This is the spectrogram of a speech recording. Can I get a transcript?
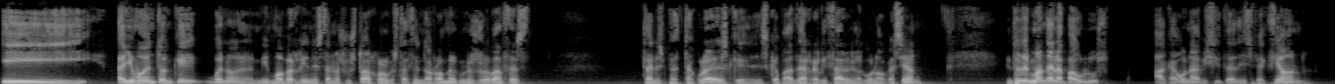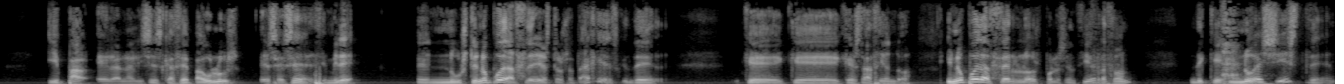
y hay un momento en que, bueno, en el mismo Berlín están asustados con lo que está haciendo Rommel, con esos avances tan espectaculares que es capaz de realizar en alguna ocasión. Entonces mandan a Paulus a haga una visita de inspección y el análisis que hace Paulus es ese, es decir, mire, eh, usted no puede hacer estos ataques de, que, que está haciendo. Y no puede hacerlos por la sencilla razón de que no existen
